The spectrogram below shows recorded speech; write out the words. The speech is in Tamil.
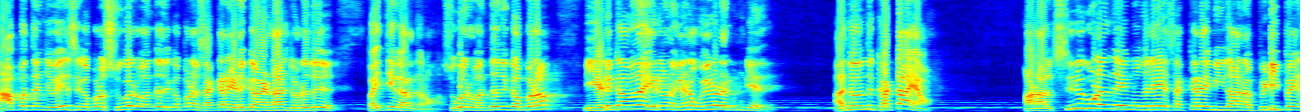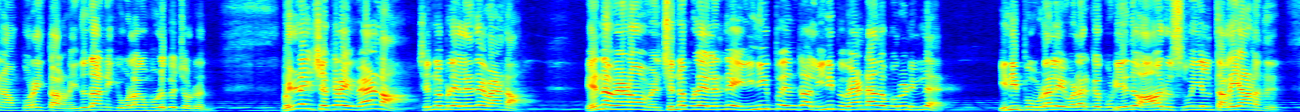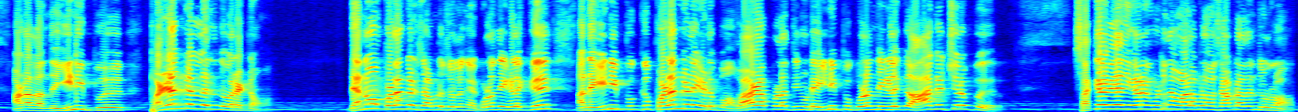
நாற்பத்தஞ்சு வயசுக்கு அப்புறம் சுகர் வந்ததுக்கப்புறம் சர்க்கரை எடுக்க வேண்டாம்னு சொல்றது பைத்தியகாரத்தனம் சுகர் வந்ததுக்கப்புறம் நீ எடுக்காம தான் இருக்கணும் இல்லைன்னா உயிரோட இருக்க முடியாது. அது வந்து கட்டாயம். ஆனால் சிறு குழந்தை முதலே சர்க்கரை மீதான பிடிப்பை நாம் குறைத்தாகணும். இதுதான் இன்னைக்கு உலகம் முழுக்க சொல்றது. வெள்ளை சர்க்கரை வேண்டாம். சின்ன பிள்ளையிலேருந்தே வேண்டாம். என்ன வேணும்? சின்ன பிள்ளையிலேருந்தே இனிப்பு என்றால் இனிப்பு வேண்டாத பொருள் இல்லை. இனிப்பு உடலை வளர்க்கக்கூடியது ஆறு சுவையில் தலையானது. ஆனால் அந்த இனிப்பு பழங்கள்ல இருந்து வரட்டும். தினம் பழங்கள் சாப்பிட சொல்லுங்க. குழந்தைகளுக்கு அந்த இனிப்புக்கு பழங்களை எடுப்போம். வாழைப்பழத்தினுடைய இனிப்பு குழந்தைகளுக்கு ஆக சிறப்பு. சக்கரை வியாதிக்காரங்க மட்டும்தான் வாழைப்பழம் சாப்பிடாதுன்னு சொல்றோம்.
